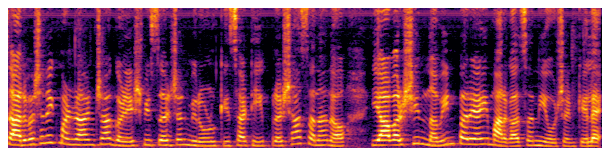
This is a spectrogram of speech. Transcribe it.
सार्वजनिक मंडळांच्या गणेश विसर्जन मिरवणुकीसाठी प्रशासनानं यावर्षी नवीन पर्यायी मार्गाचं नियोजन केलंय.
